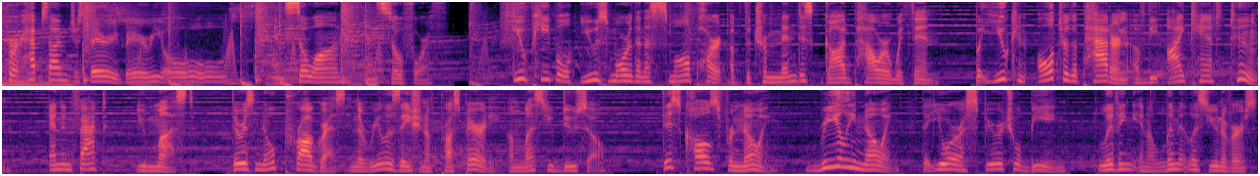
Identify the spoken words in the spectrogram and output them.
perhaps I'm just very, very old. And so on and so forth. Few people use more than a small part of the tremendous God power within, but you can alter the pattern of the I can't tune. And in fact, you must. There is no progress in the realization of prosperity unless you do so. This calls for knowing, really knowing that you are a spiritual being living in a limitless universe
